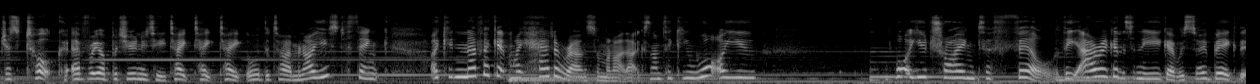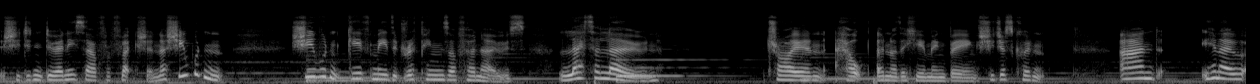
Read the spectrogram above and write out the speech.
just took every opportunity, take, take, take, all the time. And I used to think I could never get my head around someone like that because I'm thinking, what are you. What are you trying to fill? The arrogance and the ego was so big that she didn't do any self-reflection. Now she wouldn't she wouldn't give me the drippings off her nose, let alone try and help another human being. She just couldn't. And, you know,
